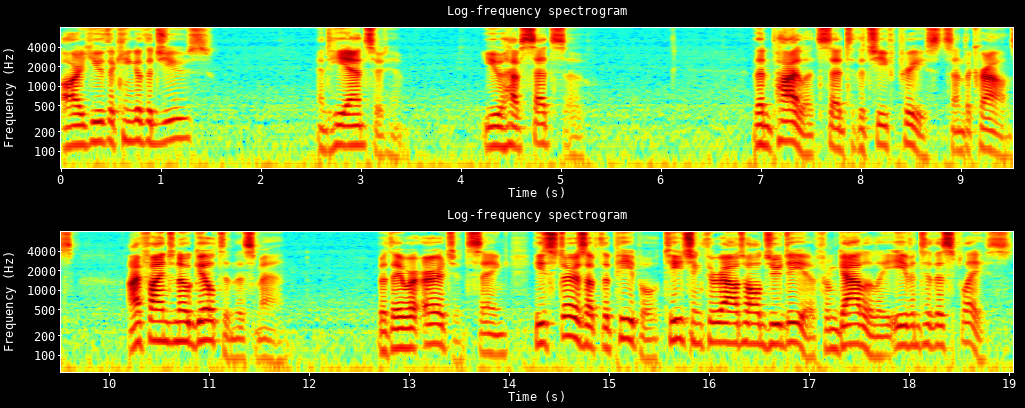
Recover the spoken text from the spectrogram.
Are you the king of the Jews? And he answered him, You have said so. Then Pilate said to the chief priests and the crowds, I find no guilt in this man. But they were urgent, saying, He stirs up the people, teaching throughout all Judea, from Galilee even to this place.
